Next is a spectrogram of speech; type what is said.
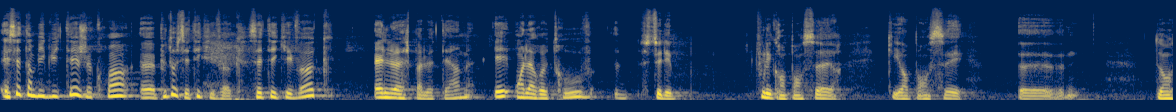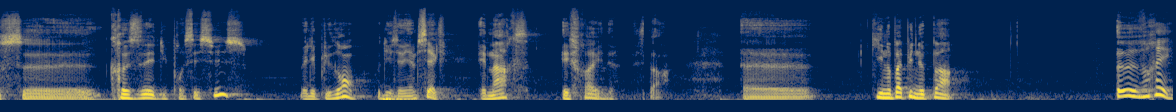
Et cette ambiguïté, je crois, euh, plutôt c'est équivoque. C'est équivoque elle ne lâche pas le terme, et on la retrouve, tous les grands penseurs qui ont pensé euh, dans ce creuset du processus, mais les plus grands au XIXe siècle, et Marx et Freud, n'est-ce pas euh, Qui n'ont pas pu ne pas œuvrer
